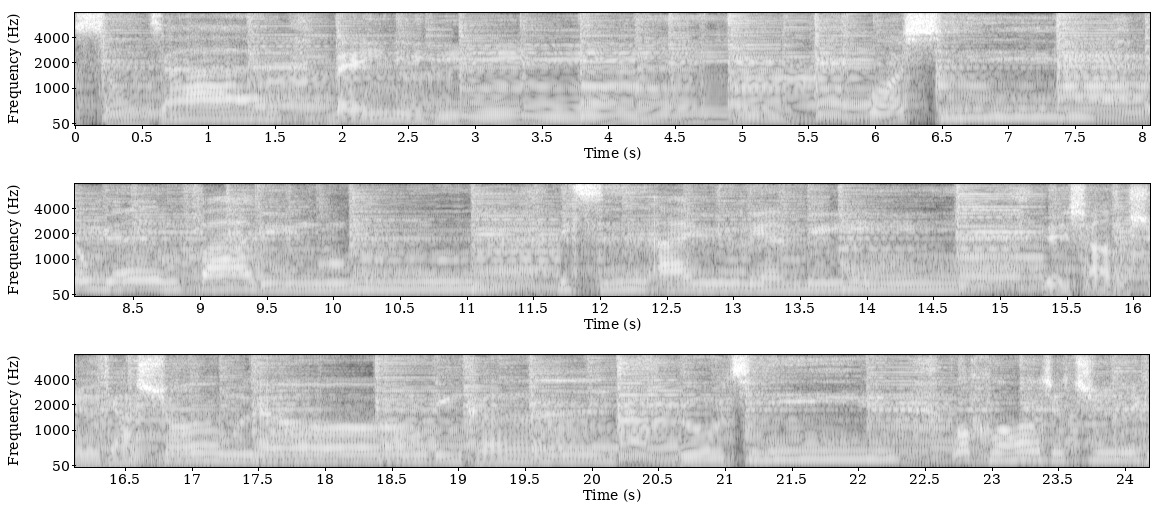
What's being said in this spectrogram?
我歌颂赞美你。我心永远无法领悟你慈爱与怜悯，愿上十架收留定恒。如今我活着，只愿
